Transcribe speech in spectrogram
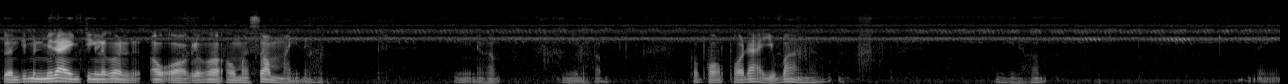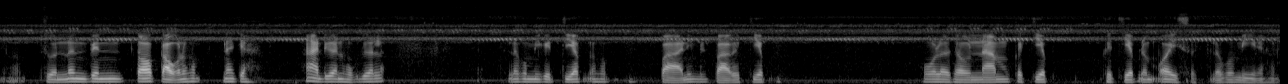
ส่วนที่มันไม่ได้จริงๆ แล้วก็เอาออกแล้วก็เอามาซ่อมใหม่นะครับนี่นะครับนี่นะครับ ก็พอพอได้อยู่บ้างนะครับนี่นะครับนี่นะครับ ส่วนนั้นเป็นตอเก่านะครับ น่าจะห้าเดือนหกเดือนแล้ว แล้วก็มีกระเจี๊ยบนะครับ ป่านี่เป็นป่ากระเจี๊ยบเพราะเราเอาน้ำกระเจี๊ยบกระเจี๊ยบน้ำอ้อยสดเราก็มีนะครับ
